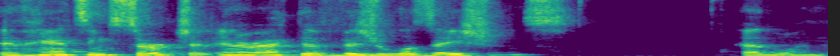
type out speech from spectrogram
Enhancing Search and Interactive Visualizations. Edwin.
